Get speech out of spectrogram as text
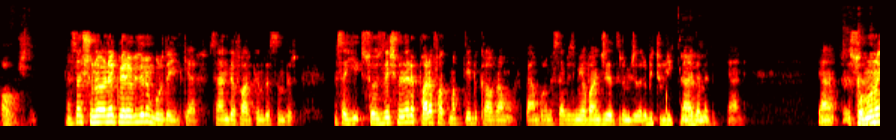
almıştım. Mesela şunu örnek verebilirim burada İlker. Sen de farkındasındır. Mesela sözleşmelere para fatmak diye bir kavram var. Ben bunu mesela bizim yabancı yatırımcıları bir türlü ikna evet. edemedim. Yani yani sonuna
